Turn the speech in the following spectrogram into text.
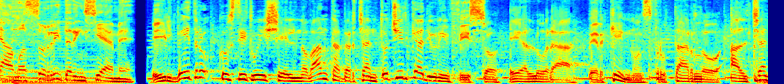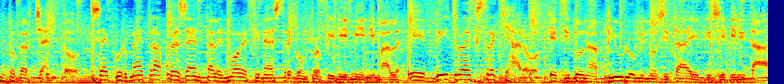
a sorridere insieme. Il vetro costituisce il 90% circa di un infisso e allora perché non sfruttarlo al 100%? Secur Metra presenta le nuove finestre con profili minimal e vetro extra chiaro che ti dona più luminosità e visibilità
